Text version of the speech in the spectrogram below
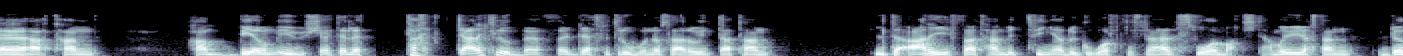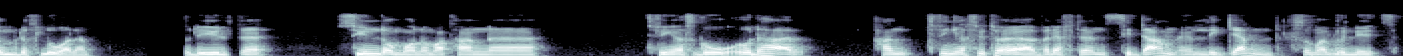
Eh, att han, han ber om ursäkt eller tackar klubben för deras förtroende och så här, och inte att han är lite arg för att han blir tvingad att gå efter en sån här svår match. Han var ju nästan dömd att förlora den. Så det är ju lite synd om honom att han eh, tvingas gå. Och det här, han tvingas ju ta över efter en Zidane, en legend som har vunnit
